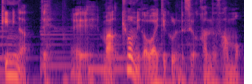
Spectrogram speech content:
気になって、えー、まあ興味が湧いてくるんですよ患者さんも。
